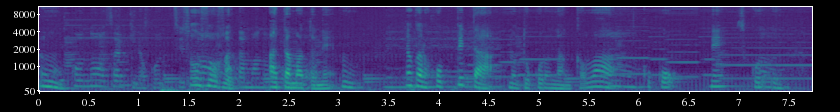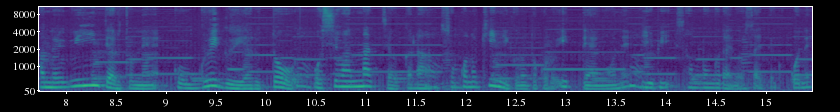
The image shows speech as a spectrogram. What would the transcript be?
えうん。このさっきのこっちとそうそうそう。頭の方頭とね、うん、だからほっぺたのところなんかは、うん。ここねそこ、うん。うんあのウィーンってやるとねこうグイグイやると、ん。おしわになっちゃうから、うん。そこの筋肉のところ1点をね、うん。指3本ぐらいで押さえてここね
